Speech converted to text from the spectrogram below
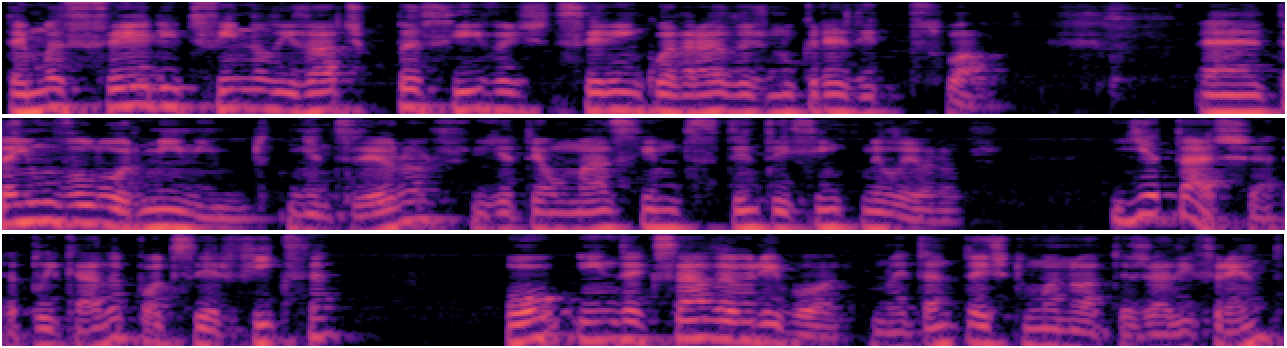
Tem uma série de finalidades passíveis de serem enquadradas no crédito pessoal. Uh, tem um valor mínimo de 500 euros e até um máximo de 75 mil euros e a taxa aplicada pode ser fixa ou indexada ao Euribor. No entanto, deixo-te uma nota já diferente,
